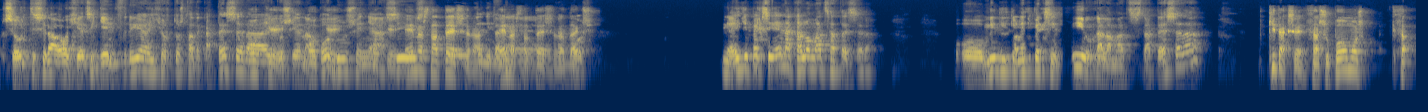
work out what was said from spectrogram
σε όλη τη σειρά όχι, έτσι. Game 3 είχε 8 στα 14, okay, 21 okay, πόντους, 9 okay. 1 στα 4, Ένα στα 4, εντάξει. Ναι, έχει παίξει ένα καλό μάτι στα 4. Ο Μίτλτον έχει παίξει δύο καλά μάτια στα 4. Κοίταξε, θα σου πω όμως θα,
